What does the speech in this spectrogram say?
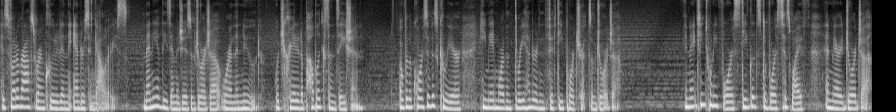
his photographs were included in the Anderson galleries. Many of these images of Georgia were in the nude, which created a public sensation. Over the course of his career, he made more than 350 portraits of Georgia. In 1924, Stieglitz divorced his wife and married Georgia.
